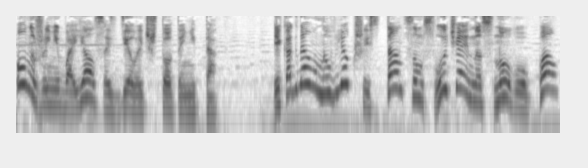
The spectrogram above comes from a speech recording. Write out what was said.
он уже не боялся сделать что-то не так. И когда он, увлекшись танцем, случайно снова упал,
